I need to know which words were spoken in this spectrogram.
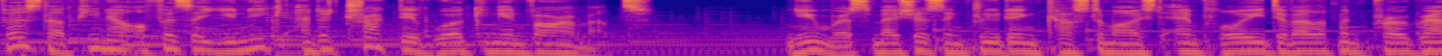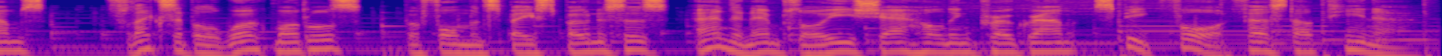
voestalpine offers a unique and attractive working environment. Numerous measures including customized employee development programs, flexible work models, performance-based bonuses, and an employee shareholding program speak for voestalpine.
